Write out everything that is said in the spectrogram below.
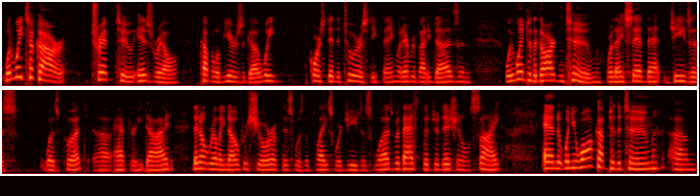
When we took our trip to Israel a couple of years ago, we, of course, did the touristy thing, what everybody does. And we went to the Garden Tomb where they said that Jesus was put uh, after he died. They don't really know for sure if this was the place where Jesus was, but that's the traditional site. And when you walk up to the tomb, um,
